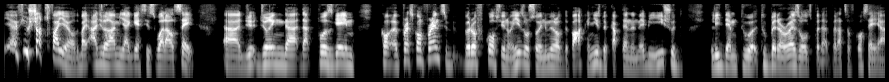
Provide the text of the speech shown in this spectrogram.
yeah, a few shots fired by Adil Rami, I guess, is what I'll say uh, d- during that that post game co- press conference. But of course, you know, he's also in the middle of the park and he's the captain, and maybe he should lead them to uh, to better results. But but that's of course a uh,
